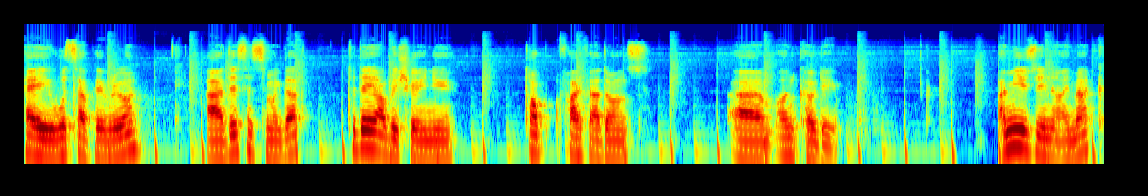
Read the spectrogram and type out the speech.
Hey, what's up everyone? Uh, this is Magdad. Today I'll be showing you top 5 add-ons um, on Kodi. I'm using iMac.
